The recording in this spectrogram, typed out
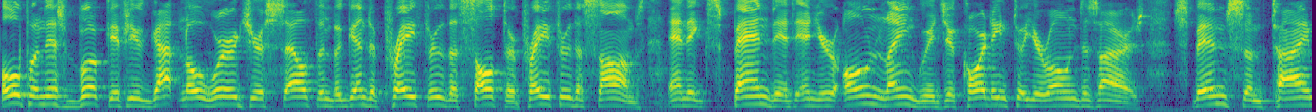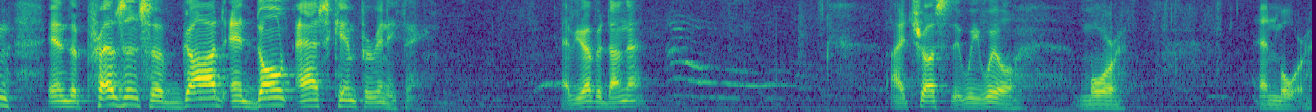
Open this book if you got no words yourself and begin to pray through the Psalter, pray through the Psalms, and expand it in your own language according to your own desires. Spend some time in the presence of God and don't ask Him for anything. Have you ever done that? I trust that we will more and more.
